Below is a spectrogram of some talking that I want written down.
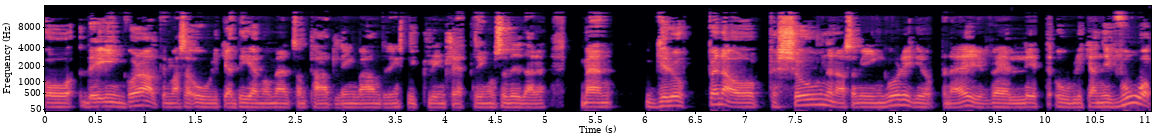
och det ingår alltid massa olika delmoment som paddling, vandring, cykling, klättring och så vidare. Men grupperna och personerna som ingår i grupperna är ju väldigt olika nivå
